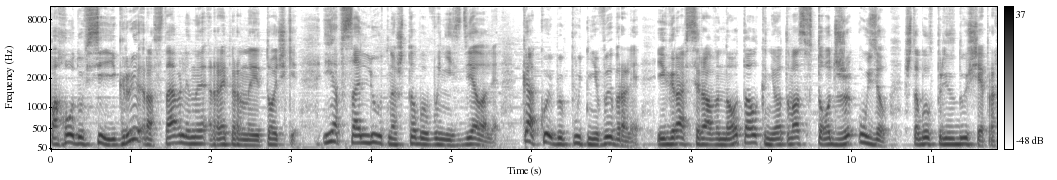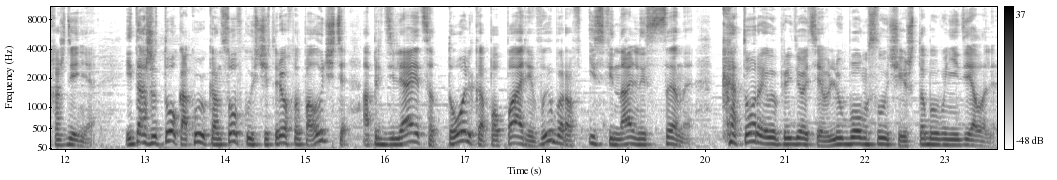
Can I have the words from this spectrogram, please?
по ходу всей игры расставлены рэперные точки. И абсолютно что бы вы ни сделали, какой бы путь ни выбрали, игра все равно толкнет вас в тот же узел, что был в предыдущее прохождение. И даже то, какую концовку из четырех вы получите, определяется только по паре выборов из финальной сцены, к которой вы придете в любом случае, что бы вы ни делали.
